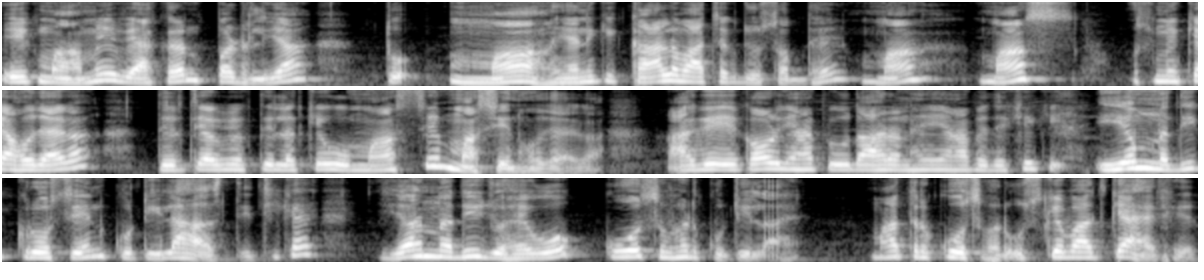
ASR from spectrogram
एक माह में व्याकरण पढ़ लिया। तो माह, यानी कि कालवाचक जो शब्द है, माह, मास, उसमें क्या हो जाएगा? तृतीय विभक्ति लग के वो मास से मासेन हो जाएगा। आगे एक और यहाँ पे उदाहरण है, यहाँ पे देखिए कि यम नदी क्रोसेन कुटिला अस्ति, ठीक है? यह नदी जो है वो कोस भर कुटिला है, मात्र कोस भर उसके बाद क्या है फिर?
